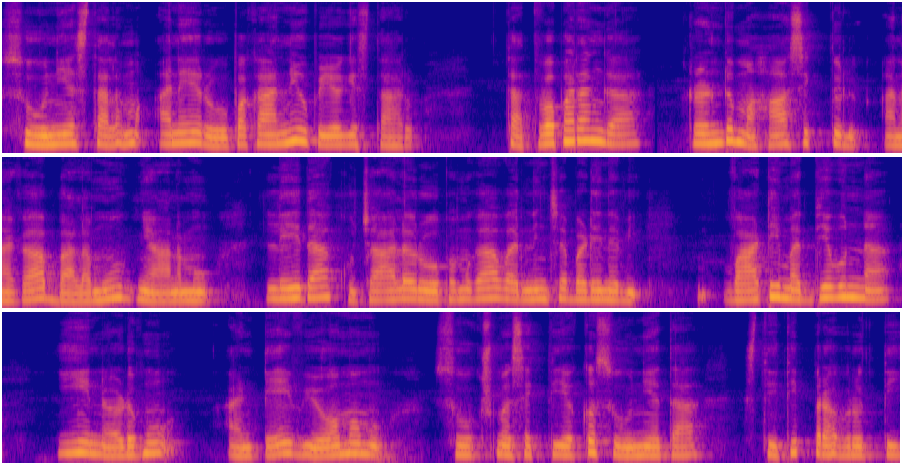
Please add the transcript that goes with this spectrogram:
శూన్యస్థలం అనే రూపకాన్ని ఉపయోగిస్తారు. తత్వపరంగా రెండు మహాశక్తులు అనగా బలము జ్ఞానము లేదా కుచాల రూపముగా వర్ణించబడినవి. వాటి మధ్య ఉన్న ఈ నడుము అంటే వ్యోమము సూక్ష్మశక్తి యొక్క శూన్యత స్థితి ప్రవృత్తి.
